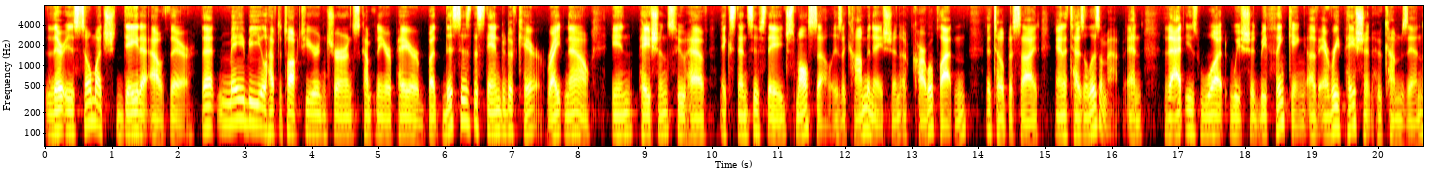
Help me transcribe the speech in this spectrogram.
there is so much data out there that maybe you'll have to talk to your insurance company or payer. But this is the standard of care right now in patients who have extensive stage small cell is a combination of carboplatin, etoposide, and atezolizumab. And that is what we should be thinking of every patient who comes in,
